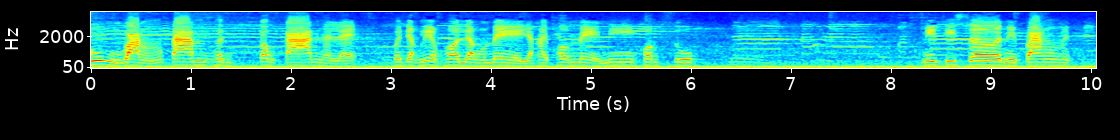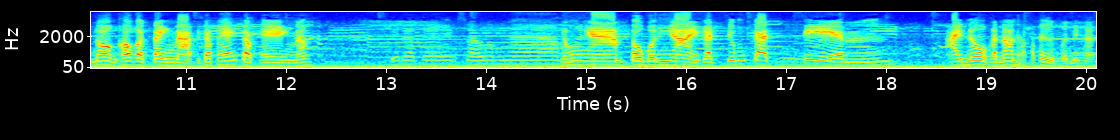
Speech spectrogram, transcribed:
มุ่งหวังตามเพิ่นต้องการนั่นแหละเพิ่นอยากเลี้ยงพ่อเลี้ยงแม่ อยากให้พ่อแม่มีความสุขแม่นี่ทีเซอร์นี่ฟังน้องเขาก็แต่งหน้าเป็นตาแพงตาแพงเนาะเป็นอาแพงสาวงามงามงามๆโตบนใหญ่กัดจุ้มกัดเตียม ไอโน่กันนอนทักตื่นวันนี้ฮะ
